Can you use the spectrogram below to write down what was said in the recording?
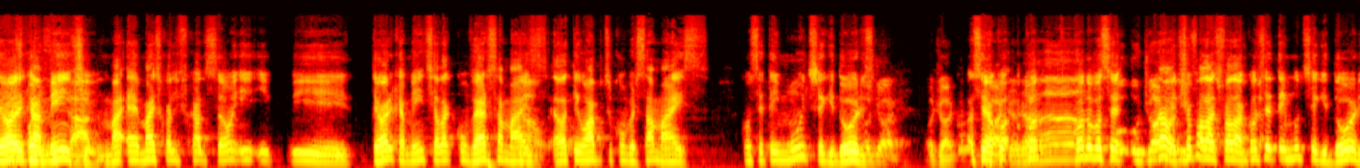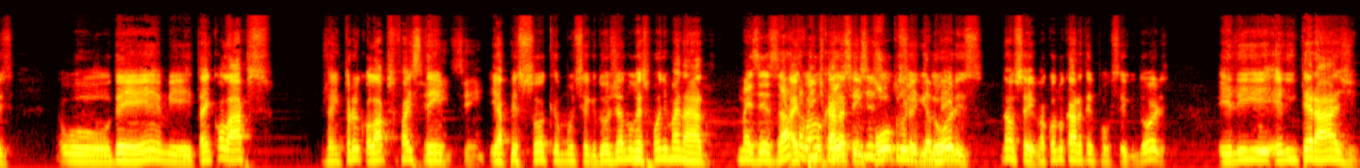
Teoricamente, qualificado. ma- é mais qualificados são e, e- e, teoricamente ela conversa mais. Não. Ela tem o hábito de conversar mais. Quando você tem muitos seguidores, Ô, Jorge, ô, Jorge, Assim, Jorge, quando- Jorge, quando- não, quando você- O, o Jorge, não, ele- deixa eu falar, deixa eu falar. Quando você tem muitos seguidores, o DM tá em colapso. Já entrou em colapso faz Sim, tempo. sim. E a pessoa que tem muitos seguidores já não responde mais nada. Mas Aí exatamente quando o cara tem o poucos Trulli também. seguidores, não sei, mas quando o cara tem poucos seguidores, ele, ele interage.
